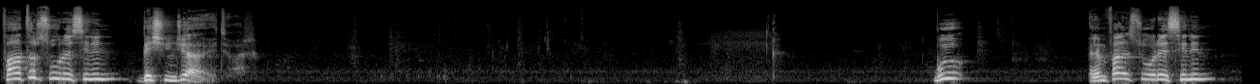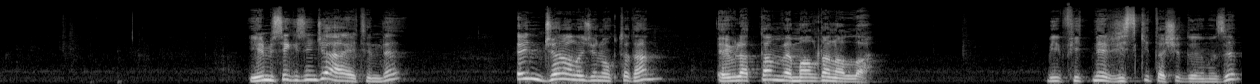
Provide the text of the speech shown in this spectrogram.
Fatır suresinin 5. ayeti var. Bu Enfal suresinin 28. ayetinde en can alıcı noktadan evlattan ve maldan Allah bir fitne riski taşıdığımızı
